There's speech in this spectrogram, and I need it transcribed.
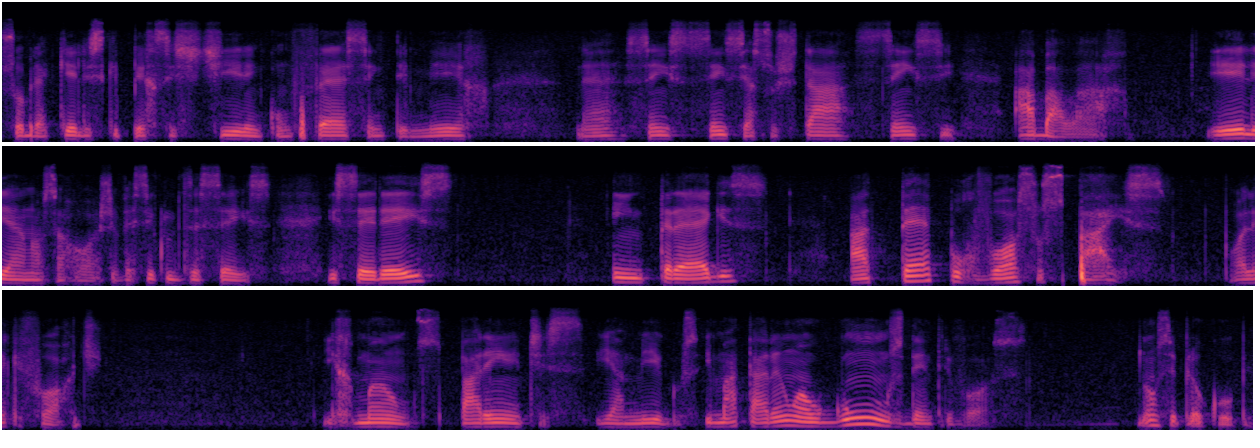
sobre aqueles que persistirem com fé, sem temer, né? sem, sem se assustar, sem se abalar. Ele é a nossa rocha. Versículo 16: E sereis entregues até por vossos pais. Olha que forte. Irmãos, parentes e amigos, e matarão alguns dentre vós. Não se preocupe,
